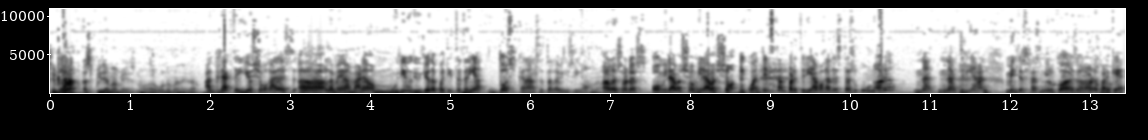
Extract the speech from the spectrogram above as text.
Sempre clar, aspirem a més, no?, d'alguna manera. Exacte, i jo això a vegades, eh, la meva mare m'ho diu, diu, jo de petita tenia dos canals de televisió. Clar. Aleshores, o mirava això o mirava això, i quan tens tant per triar, a vegades estàs una hora anar, anar triant mentre fas mil coses alhora Clar, perquè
